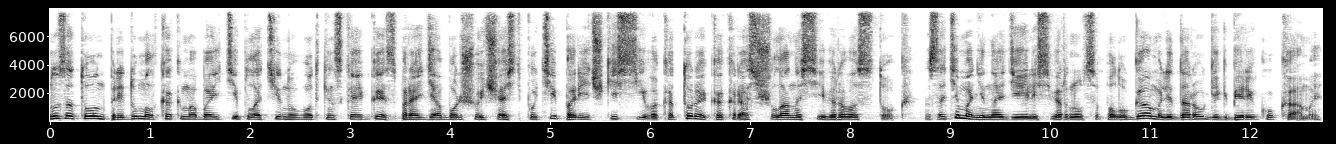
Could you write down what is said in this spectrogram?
но зато он придумал, как им обойти плотину Воткинской ГЭС, пройдя большую часть пути по речке Сива, которая как раз шла на северо-восток. Затем они надеялись вернуться по лугам или дороге к берегу Камы.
